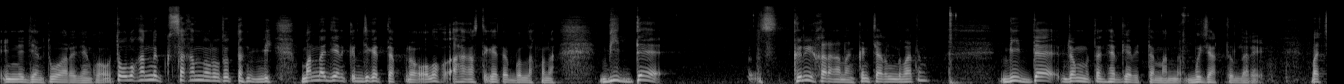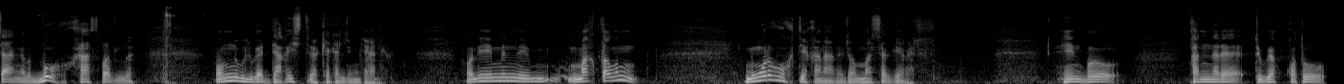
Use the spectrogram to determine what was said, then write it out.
инне ден туара ден ко. Толганны сакан нору туттан манна ден кыжыгат тапны олох агасты кетер болдак мына. Бидде кырый караганан кын чарылды батым. Бидде жоммутан херге биттен манна бужартылары. Бачаңыл бу хас барлы. Онны гүлгә дагы истибекке келдим дәни. Оны мен макталым муңра хокти канады жом масалге бер. Хин бу каннары түгәк коту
